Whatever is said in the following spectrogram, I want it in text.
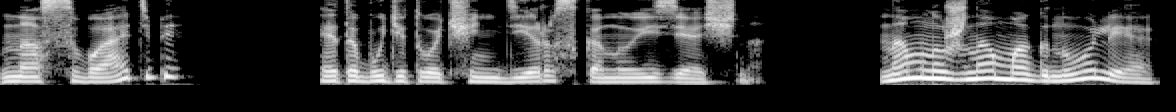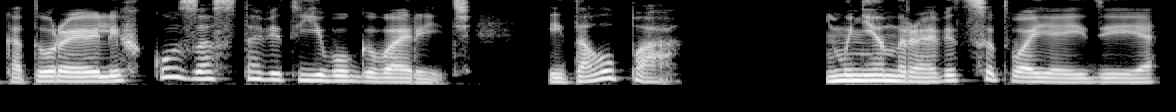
«На свадьбе? Это будет очень дерзко, но изящно. Нам нужна магнолия, которая легко заставит его говорить, и толпа. Мне нравится твоя идея,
